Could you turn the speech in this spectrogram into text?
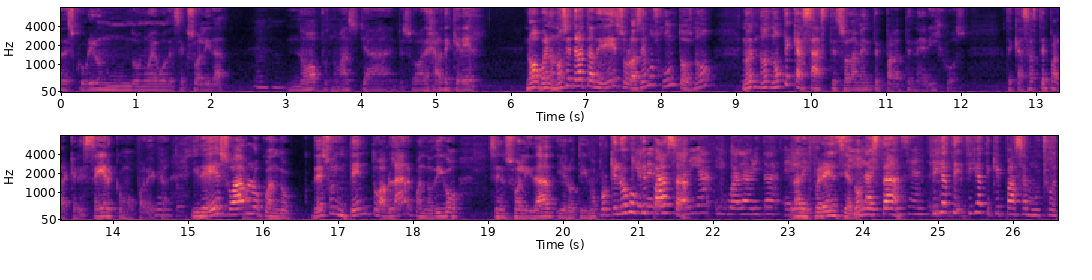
a descubrir un mundo nuevo de sexualidad? No, pues nomás ya empezó a dejar de querer. No, bueno, no se trata de eso, lo hacemos juntos, ¿no? No, no, no te casaste solamente para tener hijos, te casaste para crecer como pareja. Y de eso hablo cuando, de eso intento hablar cuando digo sensualidad y erotismo. Porque luego, ¿qué pasa? Igual ahorita la diferencia, ¿dónde está? Fíjate, fíjate qué pasa mucho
